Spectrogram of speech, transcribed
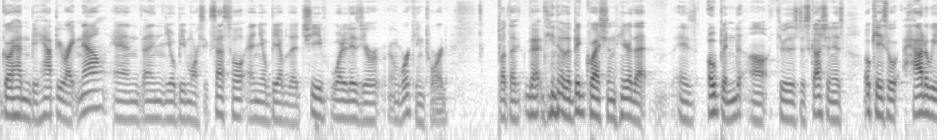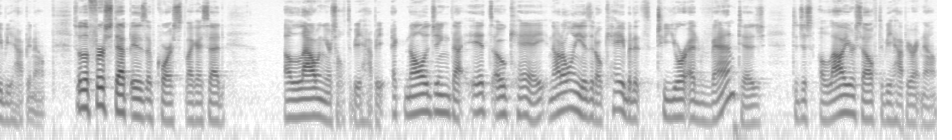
go ahead and be happy right now, and then you'll be more successful, and you'll be able to achieve what it is you're working toward. But the, the you know the big question here that is opened uh, through this discussion is okay. So how do we be happy now? So the first step is, of course, like I said, allowing yourself to be happy, acknowledging that it's okay. Not only is it okay, but it's to your advantage to just allow yourself to be happy right now.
